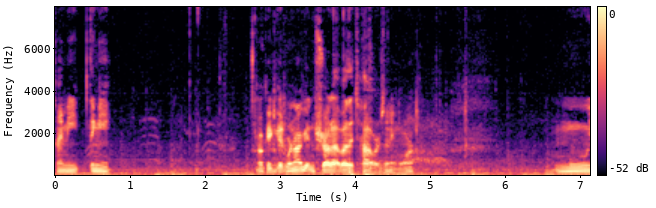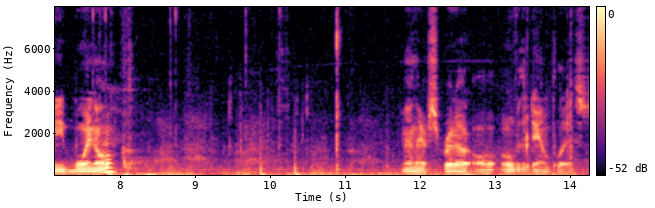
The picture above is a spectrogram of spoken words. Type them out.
thingy. Okay, good. We're not getting shot at by the towers anymore. Muy bueno. Man, they are spread out all over the damn place.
